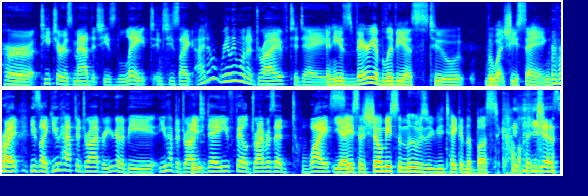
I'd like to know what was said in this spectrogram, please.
Her teacher is mad that she's late, and she's like, "I don't really want to drive today." And he is very oblivious to what she's saying. right? He's like, "You have to drive, or you're gonna be. You have to drive He- today. You failed driver's ed twice." Yeah, he says, "Show me some moves, or you be taking the bus to college." yes,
